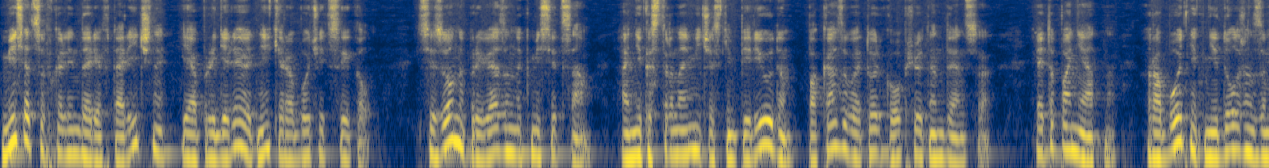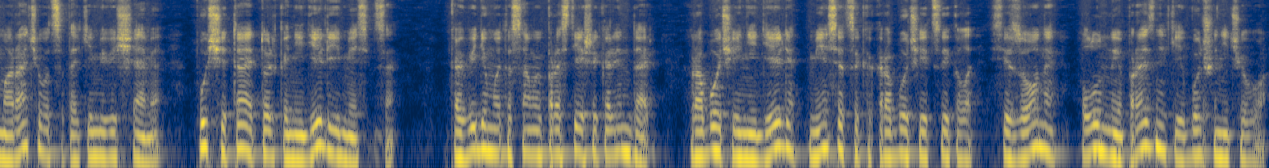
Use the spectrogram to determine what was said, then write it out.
Месяцы в календаре вторичны и определяют некий рабочий цикл. Сезоны привязаны к месяцам – а не к астрономическим периодам, показывая только общую тенденцию. Это понятно. Работник не должен заморачиваться такими вещами, пусть считает только недели и месяцы. Как видим, это самый простейший календарь. Рабочие недели, месяцы как рабочие циклы, сезоны, лунные праздники и больше ничего.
